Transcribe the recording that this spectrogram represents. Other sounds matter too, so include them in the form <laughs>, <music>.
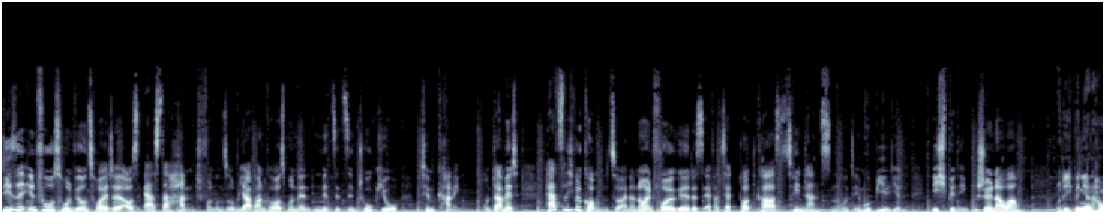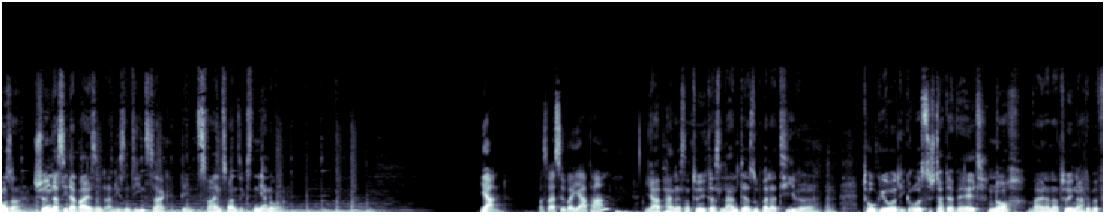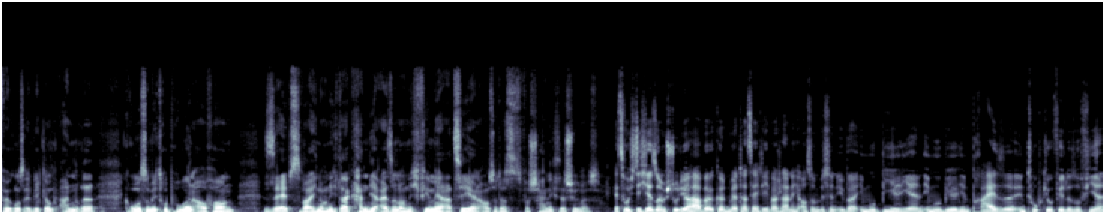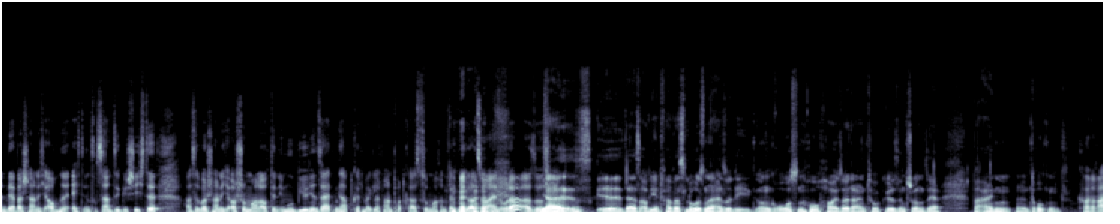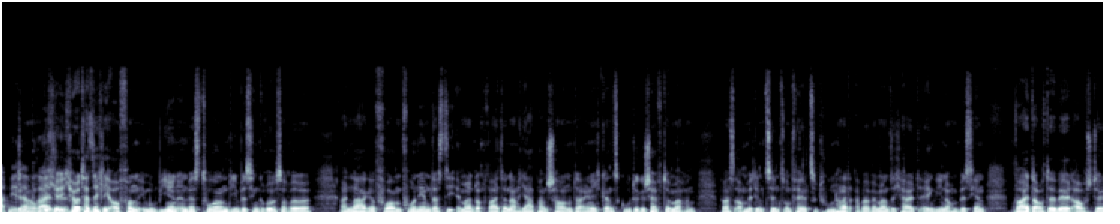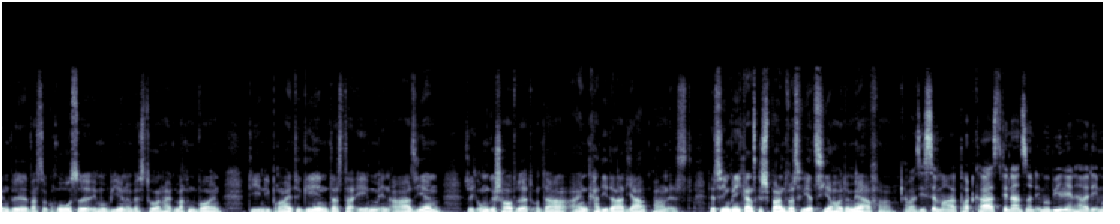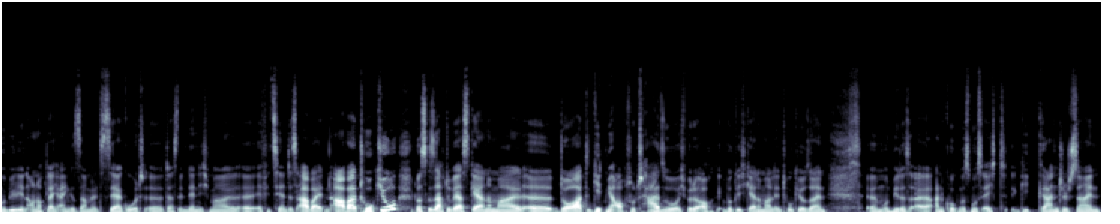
Diese Infos holen wir uns heute aus erster Hand von unserem Japan-Korrespondenten mit Sitz in Tokio, Tim Cunning. Und damit herzlich willkommen zu einer neuen Folge des FAZ-Podcasts Finanzen und Immobilien. Ich bin Inken Schönauer. Und ich bin Jan Hauser. Schön, dass Sie dabei sind an diesem Dienstag, den 22. Januar. Jan, was weißt du über Japan? Japan ist natürlich das Land der Superlative. Tokio, die größte Stadt der Welt, noch, weil dann natürlich nach der Bevölkerungsentwicklung andere große Metropolen aufhauen. Selbst war ich noch nicht da, kann dir also noch nicht viel mehr erzählen, außer dass es wahrscheinlich sehr schön ist. Jetzt, wo ich dich hier so im Studio habe, könnten wir tatsächlich wahrscheinlich auch so ein bisschen über Immobilien, Immobilienpreise in Tokio philosophieren. Wäre wahrscheinlich auch eine echt interessante Geschichte. Hast du wahrscheinlich auch schon mal auf den Immobilienseiten gehabt. Könnten wir gleich mal einen Podcast zu machen, fällt mir gerade so ein, oder? Also, ja, ist, äh, da ist auf jeden Fall was los. Ne? Also die großen Hochhäuser da in Tokio sind schon sehr beeindruckend. Quadratmeterpreise. Genau. ich, ich höre tatsächlich auch von Immobilieninvestoren, die ein bisschen größere Anlageformen vornehmen, dass die immer doch weiter nach Japan schauen und da eigentlich ganz gute Geschäfte machen, was auch mit dem Zinsumfeld zu tun hat. Aber wenn man sich halt irgendwie noch ein bisschen weiter auf der Welt aufstellen will, was so große Immobilieninvestoren halt machen wollen, die in die Breite gehen, dass da eben in Asien sich umgeschaut wird und da ein Kandidat Japan ist. Deswegen bin ich ganz gespannt, was wir jetzt hier heute mehr erfahren. Aber siehst du mal, Podcast, Finanzen und Immobilien haben wir die Immobilien auch noch gleich eingesammelt. Sehr gut. Äh, das nenne ich mal äh, effizientes Arbeiten. Aber Tokio, du hast gesagt, du wärst gerne mal äh, dort. Geht mir auch total so. Ich würde auch wirklich gerne mal in Tokio sein ähm, und mir das angucken. Es muss echt gigantisch sein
